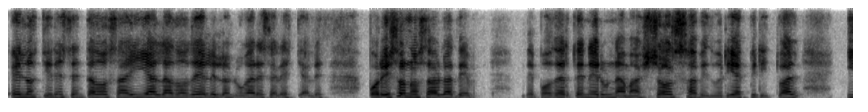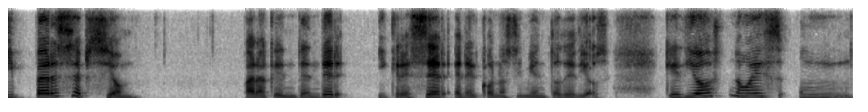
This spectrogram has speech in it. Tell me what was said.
Él nos tiene sentados ahí al lado de Él en los lugares celestiales. Por eso nos habla de, poder tener una mayor sabiduría espiritual y percepción para que entender y crecer en el conocimiento de Dios. Que Dios no es un,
